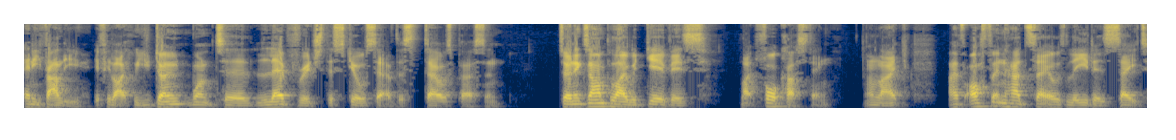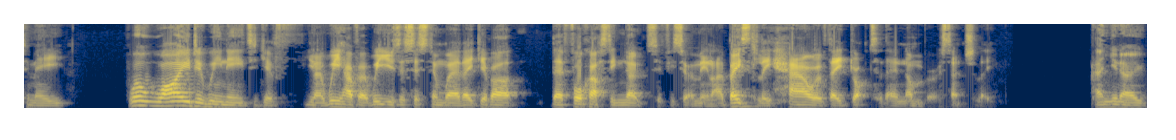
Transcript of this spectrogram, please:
any value, if you like, or you don't want to leverage the skill set of the salesperson. So, an example I would give is like forecasting. And like, I've often had sales leaders say to me, well, why do we need to give, you know, we have a, we use a system where they give out their forecasting notes, if you see what I mean. Like, basically, how have they got to their number essentially? And, you know,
